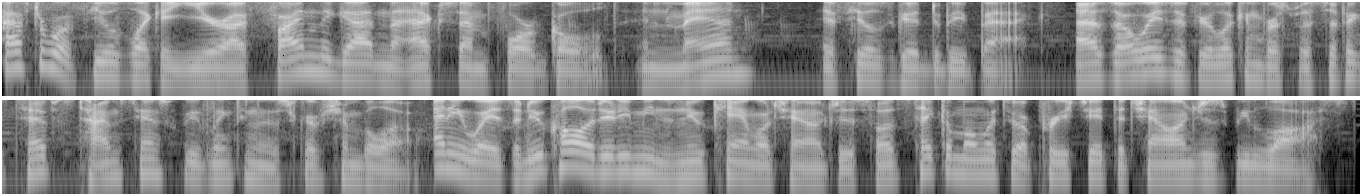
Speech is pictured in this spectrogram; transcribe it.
After what feels like a year, I've finally gotten the XM4 Gold, and man, it feels good to be back. As always, if you're looking for specific tips, timestamps will be linked in the description below. Anyways, a new Call of Duty means new camo challenges, so let's take a moment to appreciate the challenges we lost.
